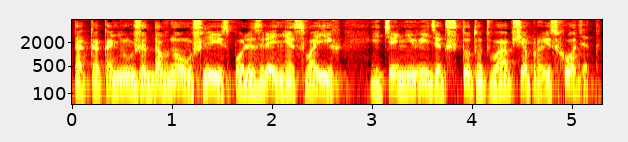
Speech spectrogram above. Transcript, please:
так как они уже давно ушли из поля зрения своих, и те не видят, что тут вообще происходит.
